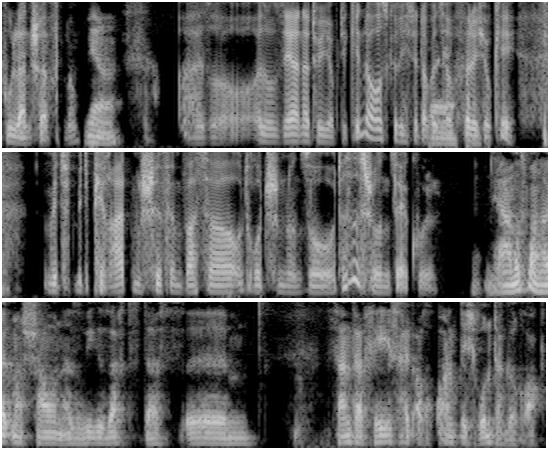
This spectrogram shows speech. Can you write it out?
Poollandschaft. Ne? Ja. Also, also sehr natürlich auf die Kinder ausgerichtet, aber ist ja Ja. auch völlig okay. Mit, mit Piratenschiff im Wasser und Rutschen und so. Das ist schon sehr cool. Ja, muss man halt mal schauen. Also wie gesagt, das ähm, Santa Fe ist halt auch ordentlich runtergerockt.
